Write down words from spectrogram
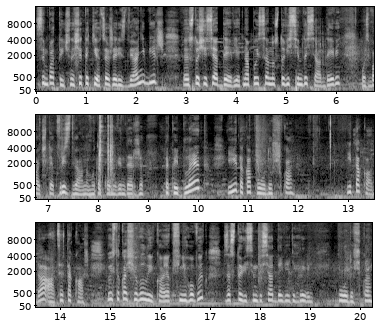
симпатичне. Ще такі, оце вже різдвяні більш. Е, 169 написано, 189. Ось бачите, як в різдвяному такому він держить такий плед і така подушка. І така, да? а це така ж. І ось така ще велика, як сніговик, за 189 гривень подушка.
